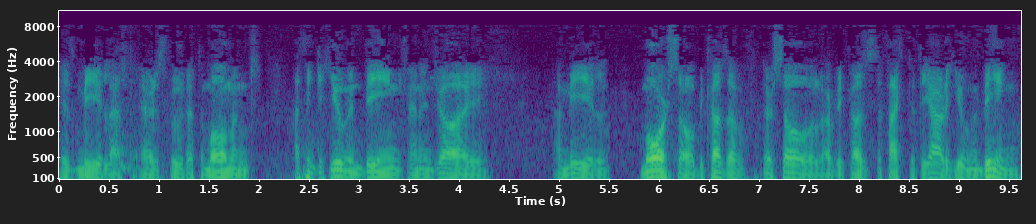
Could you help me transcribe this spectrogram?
his meal at, his food at the moment, I think a human being can enjoy a meal more so because of their soul or because the fact that they are a human being.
